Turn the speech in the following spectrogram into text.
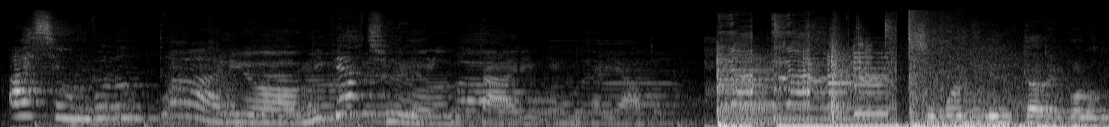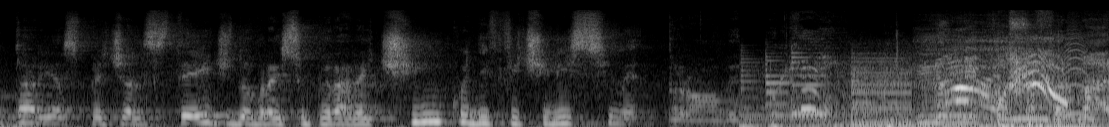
Ah, sei un volontario! Mi piacciono i volontari, il volontariato. Se vuoi diventare volontaria special stage dovrai superare 5 difficilissime prove. Non mi posso fermare.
